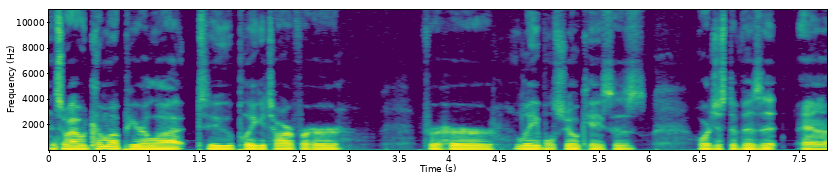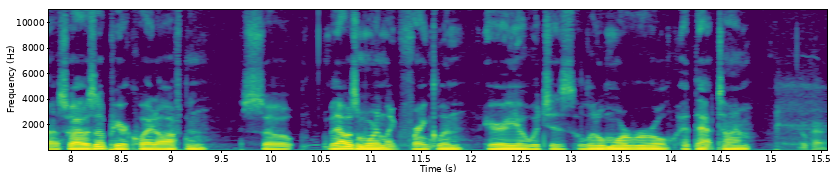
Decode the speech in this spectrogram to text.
and so I would come up here a lot to play guitar for her, for her label showcases, or just to visit. And uh, so I was up here quite often. So that was more in like Franklin area, which is a little more rural at that time Okay.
